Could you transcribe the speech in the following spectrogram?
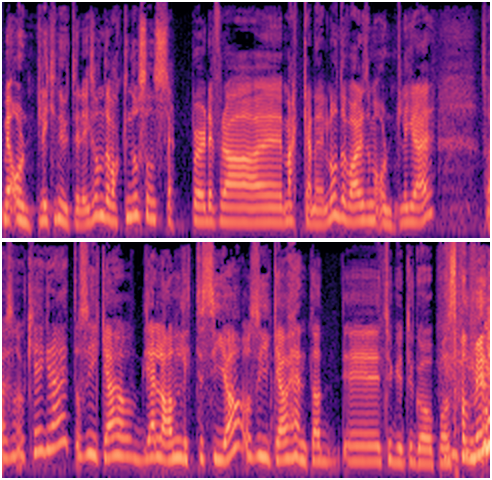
med ordentlige knuter. liksom Det var ikke noe sånn søppel fra Mækkern eller noe. Det var liksom ordentlige greier. Så var jeg sånn, ok, greit Og så gikk jeg Jeg la den litt til sida, og så gikk jeg og henta eh, To Good To Go-posen min.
